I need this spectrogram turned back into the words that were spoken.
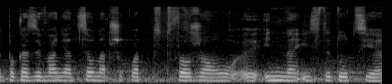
e, pokazywania, co na przykład tworzą e, inne instytucje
